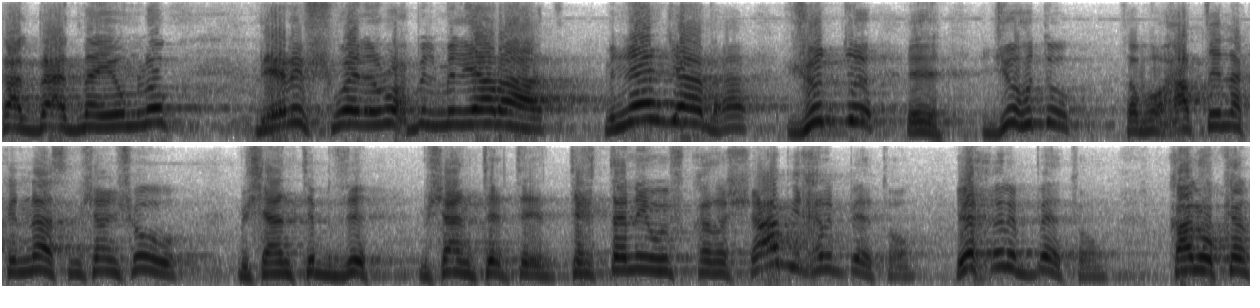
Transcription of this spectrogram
قال بعد ما يملك بيعرفش وين يروح بالمليارات. منين جابها؟ جد جهده. طب وحاطينك الناس مشان شو؟ مشان تبذل مشان تغتني وفق الشعب يخرب بيتهم يخرب بيتهم. قالوا كان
